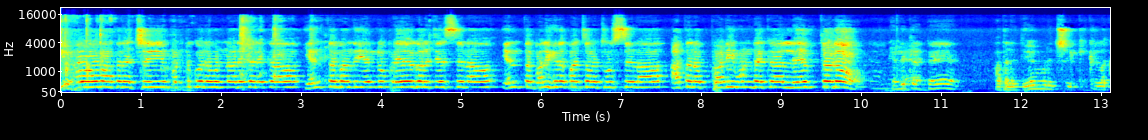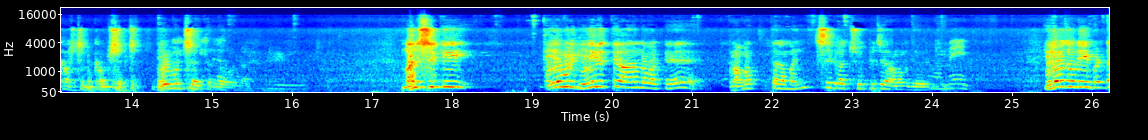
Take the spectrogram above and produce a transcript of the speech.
యెహోవా అతని చెయ్యి పట్టుకొని ఉన్నాడు కనుక ఎంతమంది ఎన్నో ప్రయోగాలు చేసినా ఎంత బలహీన పచ్చలు చూసినా అతను పడి ఉండక లేపుతాడు. ఎందుకంటే అతని దేవుడి చెక్కిల కష్టం కంశించు దేవుడి చేతుల్లో ఉన్నాడు మనిషికి దేవుడికి ఏ వ్యక్తి ఆనందం అంటే ప్రవర్తన మంచిగా చూపించే ఆనందం దేవుడికి. ఈరోజు నీ బిడ్డ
